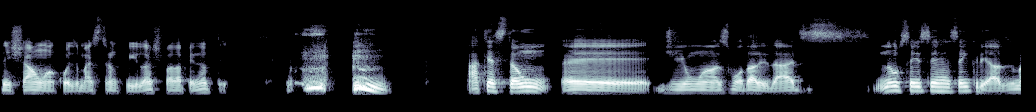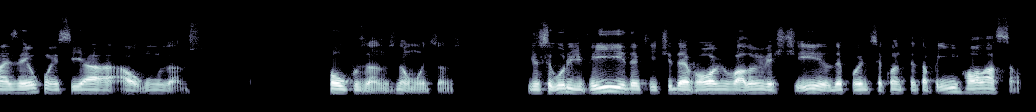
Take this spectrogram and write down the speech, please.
deixar uma coisa mais tranquila, acho que vale a pena ter. A questão é, de umas modalidades, não sei se é recém-criadas, mas eu conheci há, há alguns anos poucos anos, não muitos anos, de seguro de vida que te devolve o valor investido depois de não sei quanto tempo, enrolação.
